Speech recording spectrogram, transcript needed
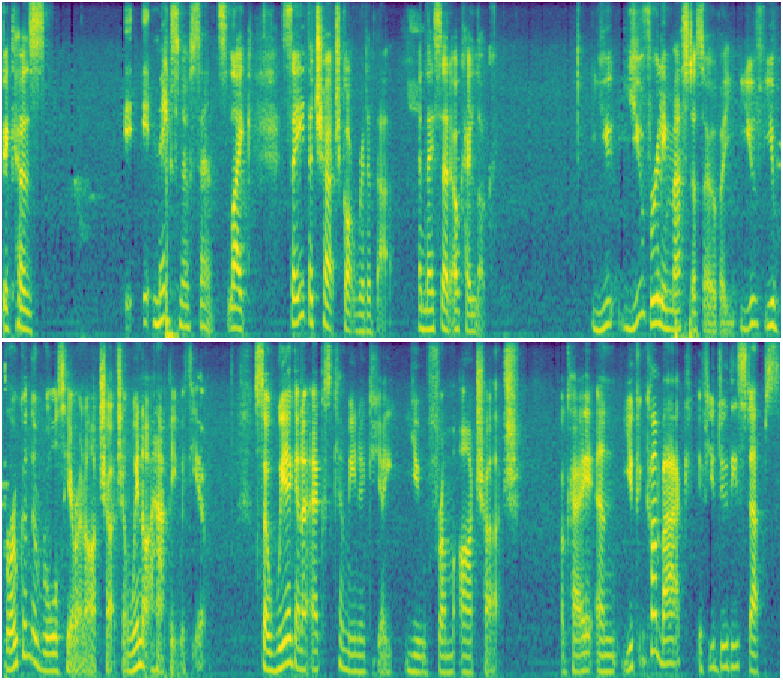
because it, it makes no sense like say the church got rid of that and they said okay look you you've really messed us over. You've you've broken the rules here in our church and we're not happy with you. So we're going to excommunicate you from our church okay? And you can come back if you do these steps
